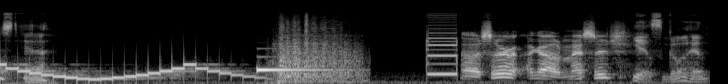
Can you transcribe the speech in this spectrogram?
ist er? Uh, sir, I got a message. Yes, go ahead.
